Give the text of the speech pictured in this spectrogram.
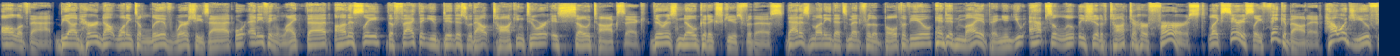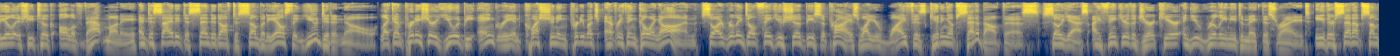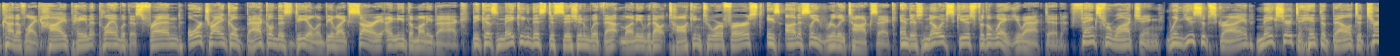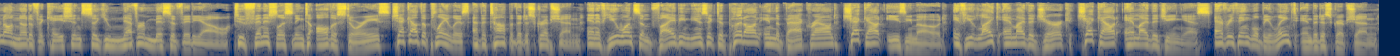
all of that, beyond her not wanting to live where she's at or anything like that, honestly, the fact that you did this without talking to her is so toxic. There is no good excuse for this. That is money that's meant for the both of you, and in my opinion, you absolutely should have talked to her first. Like, seriously, think about it. How would you feel if she took all of that money and decided to send it off to somebody else that you didn't know? Like, I'm pretty sure you would be angry and questioning pretty much everything going on. So I really don't think you should be surprised why your wife is getting upset about this. So yes, I think you're the jerk here and you really need to make this right. Either set up some kind of like high payment plan with this friend or try and go back on this deal and be like, sorry, I need the money back. Because making this decision with that money without talking to her first is honestly really toxic and there's no excuse for the way you acted. Thanks for watching. When you subscribe, make sure to hit the bell to turn on notifications so you never miss a video. To finish listening to all the stories, check out the playlist at the top of the description. And if you want some vibey music to put on in the background, check out Easy Mode. If you like Am I the Jerk, check out Am I the Genius. Everything will be linked in the description.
